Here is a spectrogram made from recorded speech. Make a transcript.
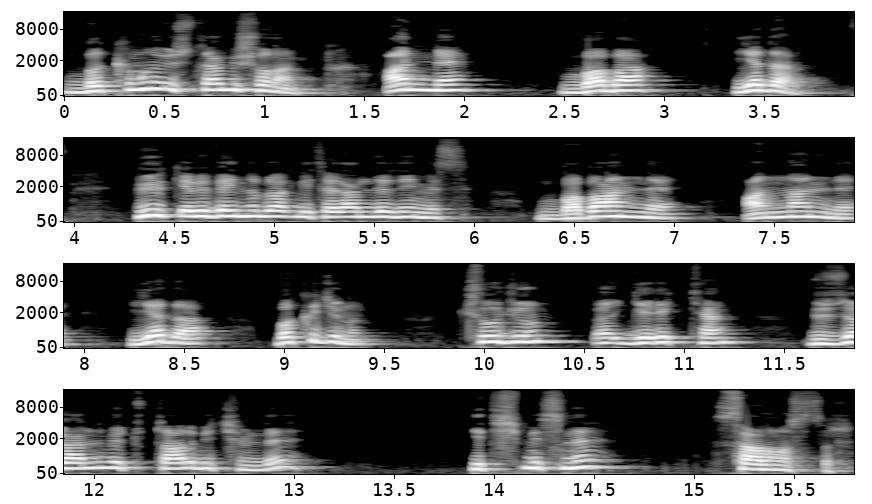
bakımını üstlenmiş olan anne, baba ya da büyük ebeveynler olarak nitelendirdiğimiz babaanne, anneanne ya da bakıcının çocuğun gereken düzenli ve tutarlı biçimde yetişmesine sağlamasıdır.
